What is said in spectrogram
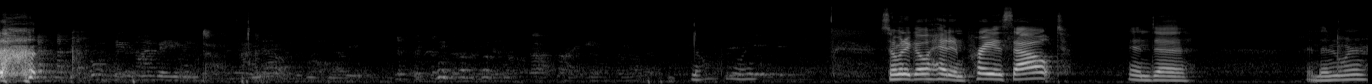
So I'm going to go ahead and pray us out and uh, and then we're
